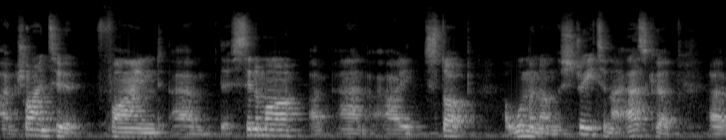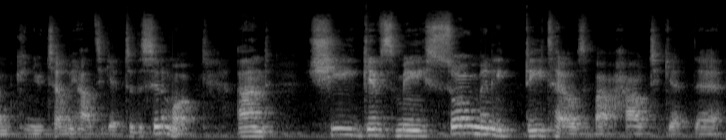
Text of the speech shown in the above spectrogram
I'm trying to find um, the cinema, uh, and I stop a woman on the street and I ask her, um, "Can you tell me how to get to the cinema?" And she gives me so many details about how to get there.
